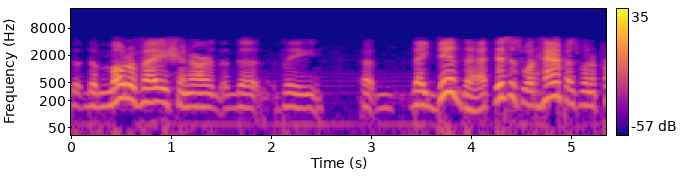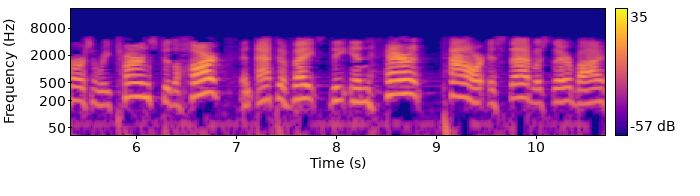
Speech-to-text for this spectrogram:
the, motivation or the, the, the uh, they did that. This is what happens when a person returns to the heart and activates the inherent power established there by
